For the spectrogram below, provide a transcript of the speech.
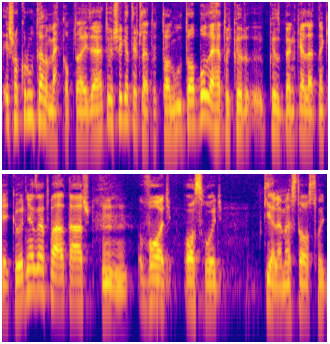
és akkor utána megkapta egy lehetőséget, és lehet, hogy tanult abból, lehet, hogy közben kellett neki egy környezetváltás, uh-huh. vagy az, hogy kielemezte azt, hogy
